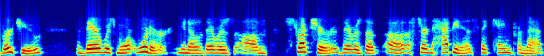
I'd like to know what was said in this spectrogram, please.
virtue, there was more order. You know, there was um, structure. There was a, a certain happiness that came from that.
